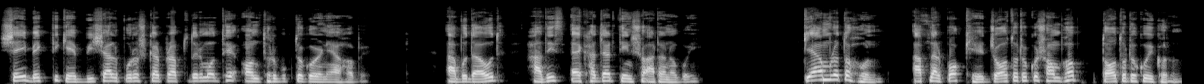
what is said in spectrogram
সেই ব্যক্তিকে বিশাল পুরস্কার প্রাপ্তদের মধ্যে অন্তর্ভুক্ত করে নেওয়া হবে। আবু দাউদ, হাদিস এক হাজার তিনশো আটানব্বই। কেয়ামরত হন, আপনার পক্ষে যতটুকু সম্ভব ততটুকুই করুন।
